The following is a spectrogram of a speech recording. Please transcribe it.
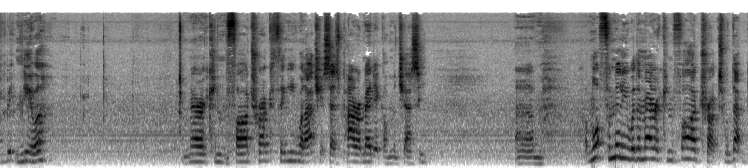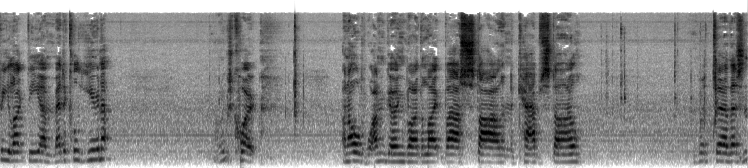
a bit newer. American fire truck thingy. Well, actually, it says paramedic on the chassis. Um, I'm not familiar with American fire trucks. Would that be like the uh, medical unit? It looks quite an old one, going by the light bar style and the cab style. But uh, there's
